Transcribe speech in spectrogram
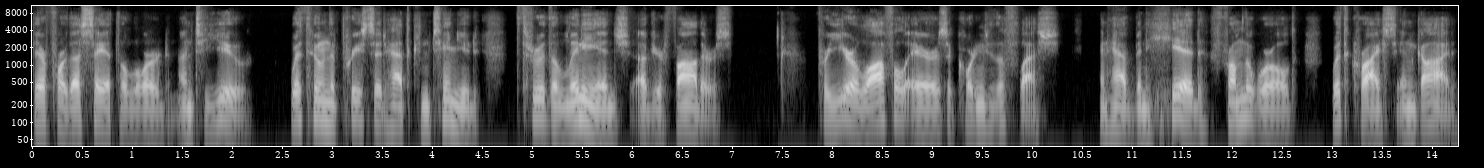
Therefore, thus saith the Lord unto you, with whom the priesthood hath continued through the lineage of your fathers. For ye are lawful heirs according to the flesh, and have been hid from the world with Christ in God.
